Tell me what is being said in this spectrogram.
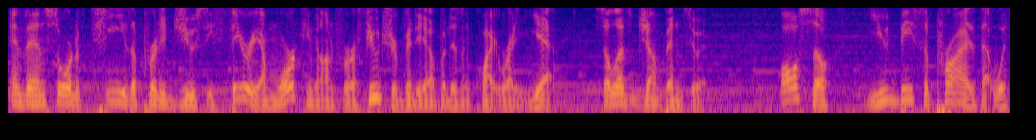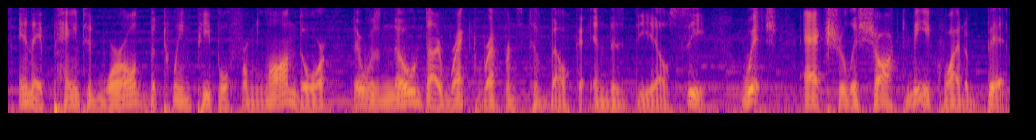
and then sort of tease a pretty juicy theory I'm working on for a future video but isn't quite ready yet. So let's jump into it. Also, you'd be surprised that within a painted world between people from Londor, there was no direct reference to Velka in this DLC, which actually shocked me quite a bit.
